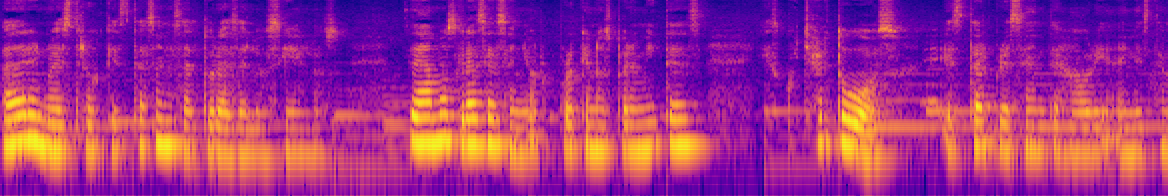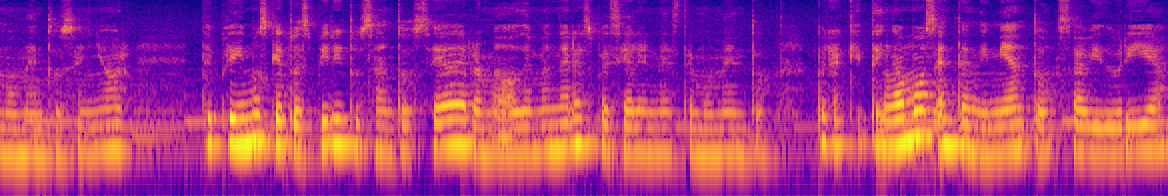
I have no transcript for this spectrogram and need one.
Padre nuestro que estás en las alturas de los cielos, te damos gracias Señor porque nos permites escuchar tu voz, estar presente ahora en este momento Señor. Te pedimos que tu Espíritu Santo sea derramado de manera especial en este momento, para que tengamos entendimiento, sabiduría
